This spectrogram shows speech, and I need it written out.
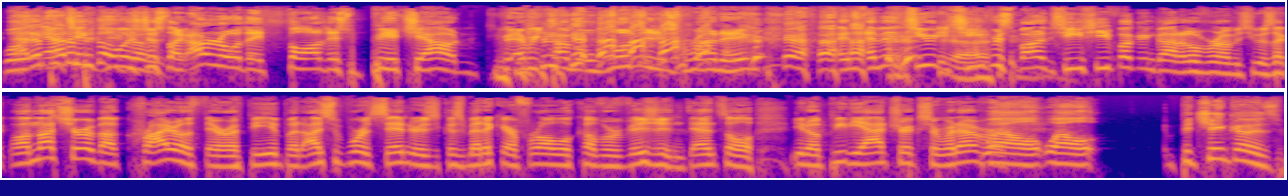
Well, Adam, Adam Pachinko was Pachinko- just like, I don't know what they thaw this bitch out every time a woman is running. And, and then she she responded. She she fucking got over him. She was like, Well, I'm not sure about cryotherapy, but I support Sanders because Medicare for all will cover vision, dental, you know, pediatrics or whatever. well, well, Pachinko is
